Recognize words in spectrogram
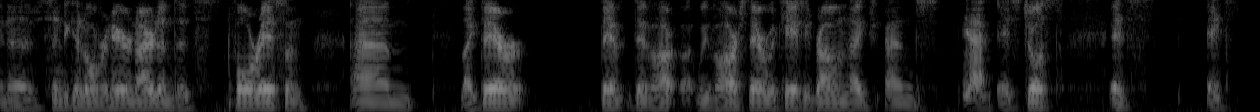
in a syndicate over here in Ireland. It's for racing. Um like they're they've they've a, we've a horse there with Katie Brown like and Yeah. it's just it's it's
